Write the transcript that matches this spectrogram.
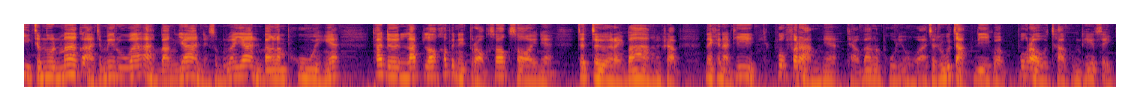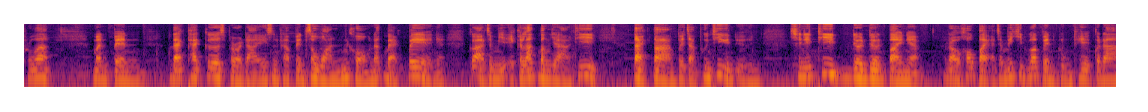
อีกจำนวนมากก็อาจจะไม่รู้ว่าอะบางย่านเนี่ยสมมติว่าย่านบางลำพูอย่างเงี้ยถ้าเดินลัดเลาะเข้าไปในตรอกซอกซอยเนี่ยจะเจออะไรบ้างนะครับ ในขณะที่พวกฝรั่งเนี่ยแถวบางลำพูนี่โอ้โหอาจจะรู้จักดีกว่าพวกเราชาวกรุงเทพซะอีกเพราะว่ามันเป็น backpackers paradise นะครับเป็นสวรรค์ของนักแบกเป้เนี่ยก็อาจจะมีเอกลักษณ์บางอย่างที่แตกต่างไปจากพื้นที่อื่นๆ ชนิดที่เดินเดินไปเนี่ยเราเข้าไปอาจจะไม่คิดว่าเป็นกรุงเทพก็ได้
